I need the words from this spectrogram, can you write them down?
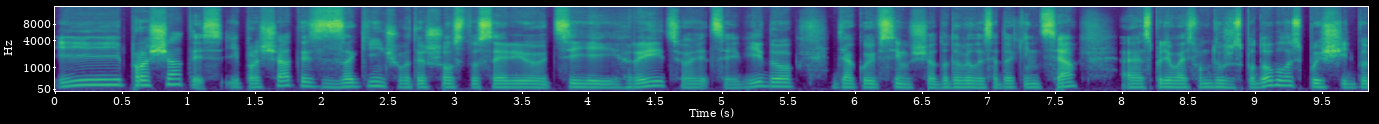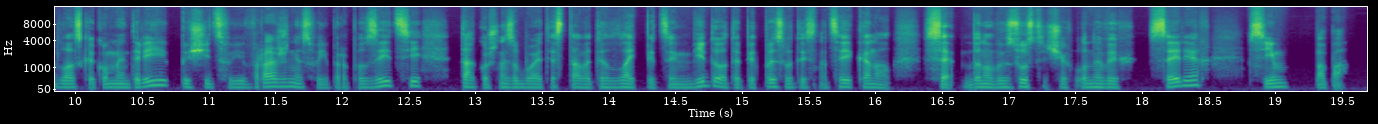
І прощатись, і прощатись, закінчувати шосту серію цієї гри, цього, це відео. Дякую всім, що додивилися до кінця. Е, Сподіваюсь, вам дуже сподобалось. Пишіть, будь ласка, коментарі, пишіть свої враження, свої пропозиції. Також не забувайте ставити лайк під цим відео та підписуватись на цей канал. Все, до нових зустрічей у нових серіях. Всім па-па!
